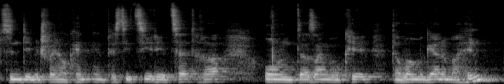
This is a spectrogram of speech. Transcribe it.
sind dementsprechend auch Pestizide etc. Und da sagen wir, okay, da wollen wir gerne mal hin.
